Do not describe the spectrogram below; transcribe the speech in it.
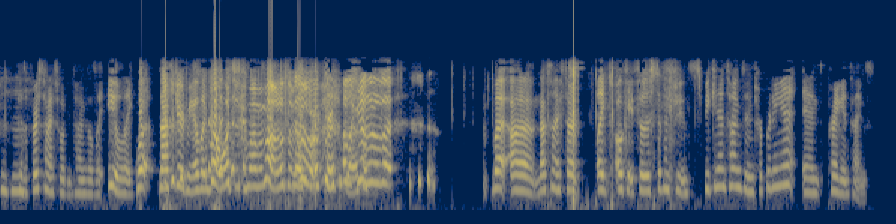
Because Mm-hmm. the first time I spoke in tongues, I was like, ew, like what? That scared me. I was like, bro, what just come out of my mouth? I was like, No. I was like. "Ugh, ugh, ugh." but um, that's when I started. Like, okay, so there's difference between speaking in tongues, interpreting it, and praying in tongues.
